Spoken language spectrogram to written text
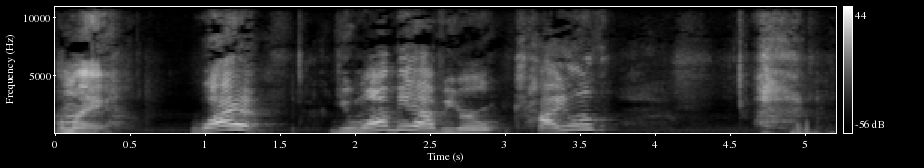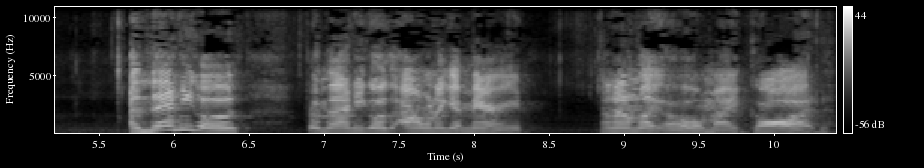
I'm like, what? You want me to have your child? And then he goes, from that, he goes, I want to get married. And I'm like, oh my God.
